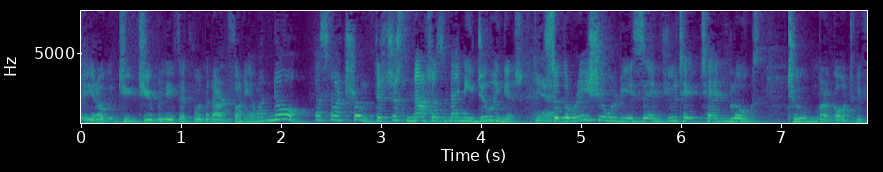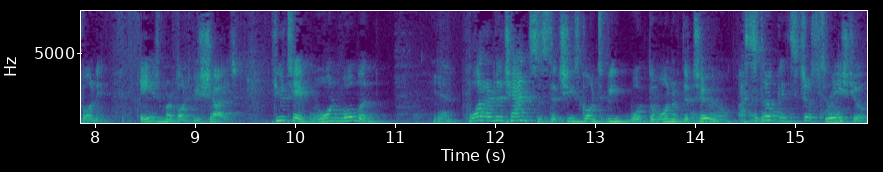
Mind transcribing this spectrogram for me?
you know, do, you- do you believe that women aren't funny? I went, no, that's not true. There's just not as many doing it. Yeah. So the ratio will be the same. If you take ten blokes, two of them are going to be funny, eight of them are going to be shite. If you take one woman. Yeah. What are the chances that she's going to be the one of the two? know, I said, I look, it's just ratio.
